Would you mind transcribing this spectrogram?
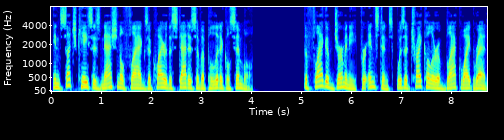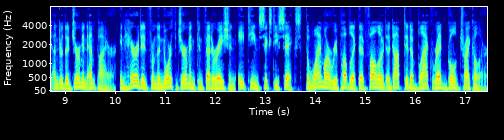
In such cases national flags acquire the status of a political symbol. The flag of Germany, for instance, was a tricolour of black-white-red under the German Empire, inherited from the North German Confederation 1866. .The Weimar Republic that followed adopted a black-red-gold tricolour.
